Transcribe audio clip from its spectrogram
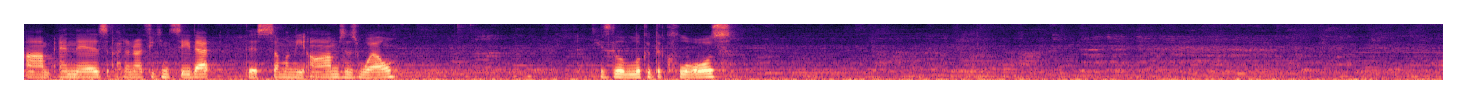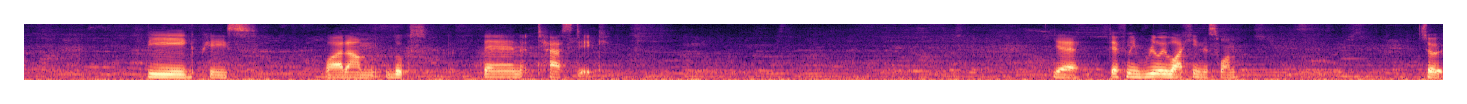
um, and there's, I don't know if you can see that, there's some on the arms as well. Here's a little look at the claws. Big piece, but um, looks fantastic. Yeah, definitely really liking this one. So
